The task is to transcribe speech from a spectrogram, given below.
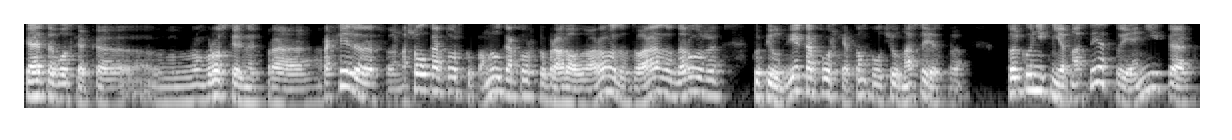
Это вот как э, в россказнях про Рокфеллера, что нашел картошку, помыл картошку, продал два, в два раза дороже, купил две картошки, а потом получил наследство. Только у них нет наследства, и они как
